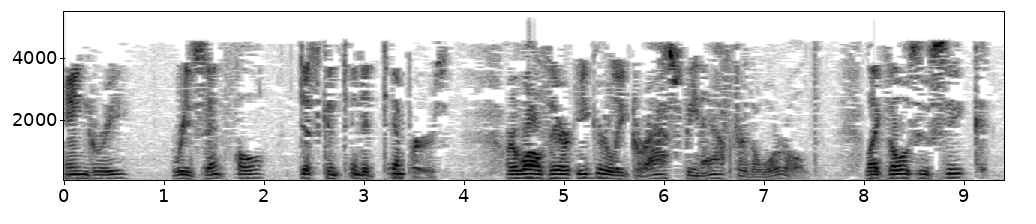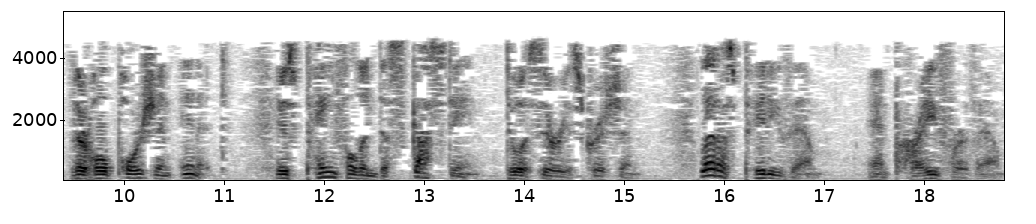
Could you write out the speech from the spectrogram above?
angry, resentful, discontented tempers, or while they're eagerly grasping after the world, like those who seek their whole portion in it, is painful and disgusting to a serious Christian. Let us pity them and pray for them,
